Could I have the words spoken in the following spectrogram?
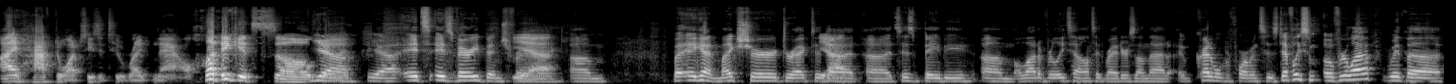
I have to watch season two right now. like it's so yeah, yeah. It's it's very binge friendly. Yeah. Um, but again, Mike Schur directed Yeah. that. Uh, it's his baby. Um, a lot of really talented writers on that. Incredible performances. Definitely some overlap with uh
